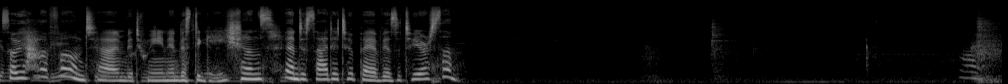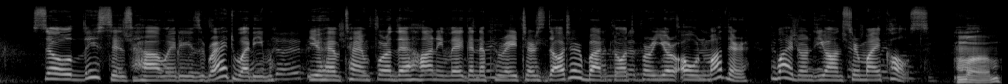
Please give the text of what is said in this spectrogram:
So you have found time between investigations and decided to pay a visit to your son. So this is how it is, right, Vadim? You have time for the honey wagon operator's daughter, but not for your own mother. Why don't you answer my calls? Mom?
